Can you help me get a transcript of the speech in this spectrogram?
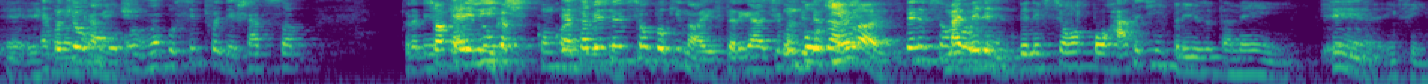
É porque o rombo, o rombo sempre foi deixado só pra Só beneficiar que a ele nunca- Dessa com vez você. beneficiou um pouquinho nós, tá ligado? Tipo um assim, pouquinho vez nós. Beneficiou um mas pouquinho. bene- beneficiou uma porrada de empresa também. Sim. É, enfim,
